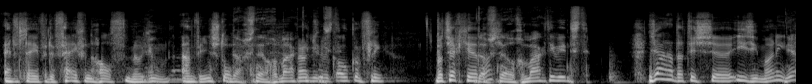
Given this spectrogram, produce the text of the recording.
En het leverde 5,5 miljoen aan winst op. Dat is snel gemaakt. Maar natuurlijk ook een flink. Wat zeg je? Dat is snel gemaakt, die winst. Ja, dat is uh, easy money.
